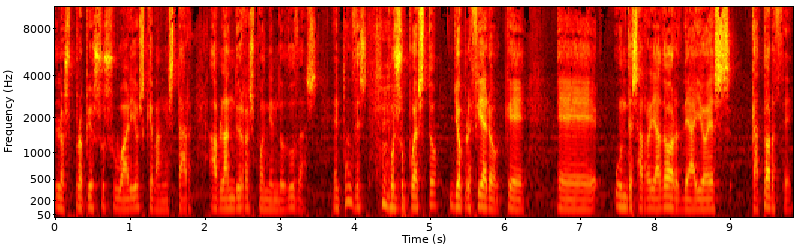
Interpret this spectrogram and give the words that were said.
los propios usuarios que van a estar hablando y respondiendo dudas. Entonces, por supuesto, yo prefiero que eh, un desarrollador de iOS 14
